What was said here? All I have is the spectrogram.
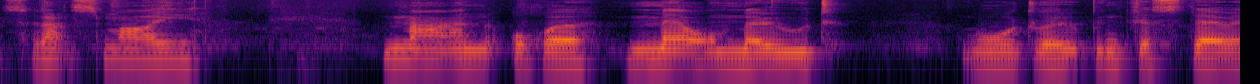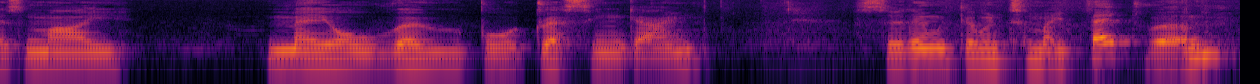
So that's my man or male mode wardrobe and just there is my male robe or dressing gown. So then we go into my bedroom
